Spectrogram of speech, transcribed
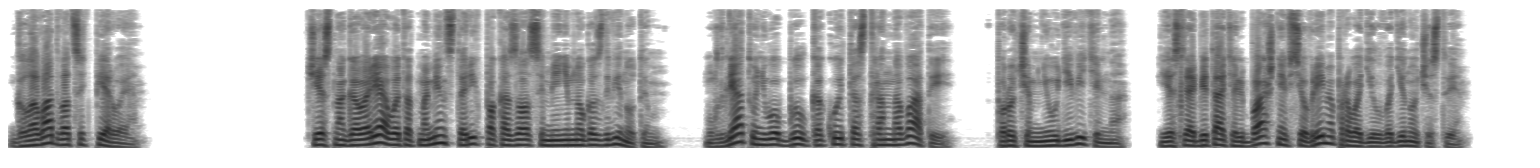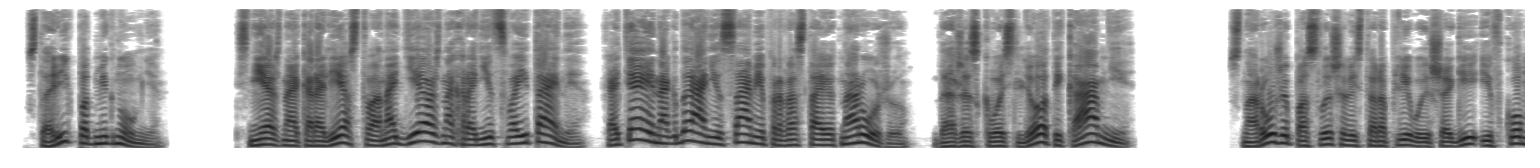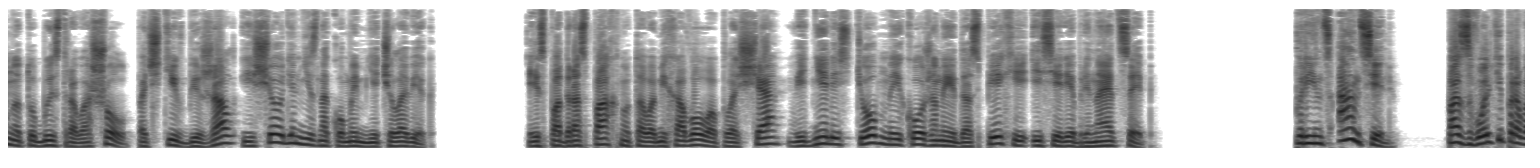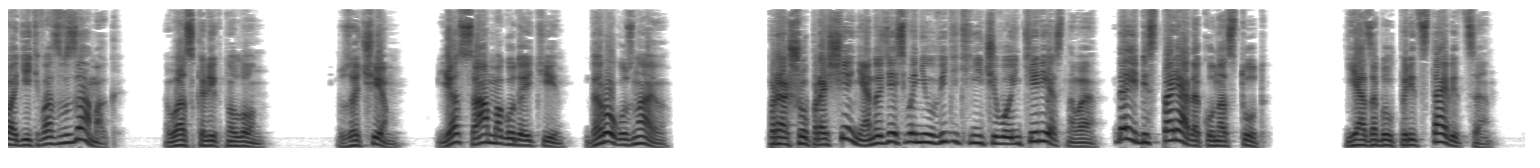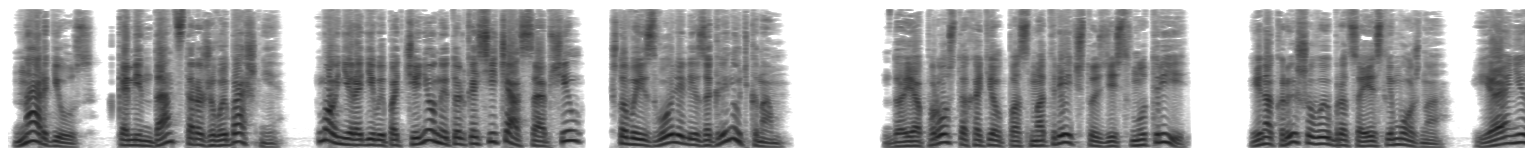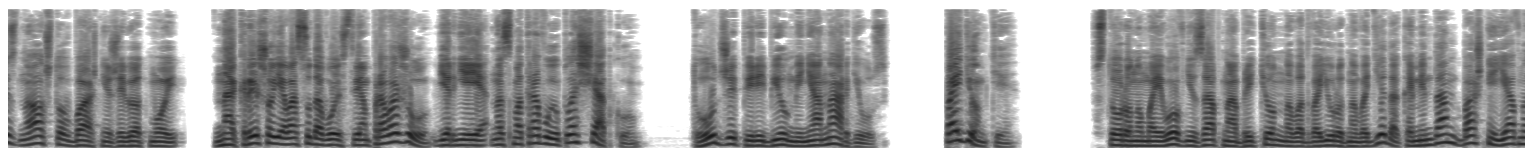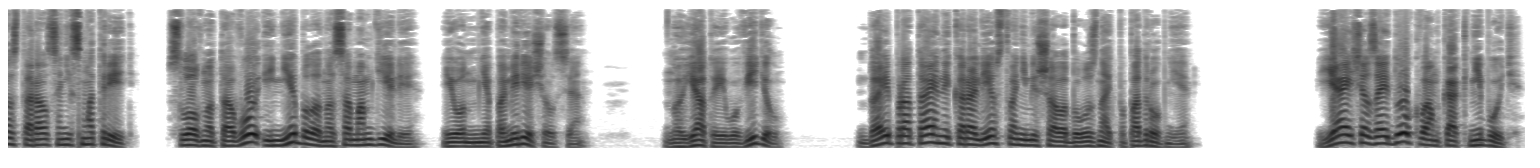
Глава 21. Честно говоря, в этот момент старик показался мне немного сдвинутым. Взгляд у него был какой-то странноватый. Впрочем, неудивительно, если обитатель башни все время проводил в одиночестве. Старик подмигнул мне. «Снежное королевство надежно хранит свои тайны, хотя иногда они сами прорастают наружу, даже сквозь лед и камни. Снаружи послышались торопливые шаги, и в комнату быстро вошел, почти вбежал еще один незнакомый мне человек. Из-под распахнутого мехового плаща виднелись темные кожаные доспехи и серебряная цепь. «Принц Ансель, позвольте проводить вас в замок!» — воскликнул он. «Зачем? Я сам могу дойти, дорогу знаю». «Прошу прощения, но здесь вы не увидите ничего интересного, да и беспорядок у нас тут. Я забыл представиться. Нардиус, комендант сторожевой башни. Мой нерадивый подчиненный только сейчас сообщил, что вы изволили заглянуть к нам». «Да я просто хотел посмотреть, что здесь внутри, и на крышу выбраться, если можно. Я не знал, что в башне живет мой...» «На крышу я вас с удовольствием провожу, вернее, на смотровую площадку. Тут же перебил меня Нардиус. «Пойдемте». В сторону моего внезапно обретенного двоюродного деда комендант башни явно старался не смотреть, словно того и не было на самом деле, и он мне померещился. Но я-то его видел. Да и про тайны королевства не мешало бы узнать поподробнее. «Я еще зайду к вам как-нибудь».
